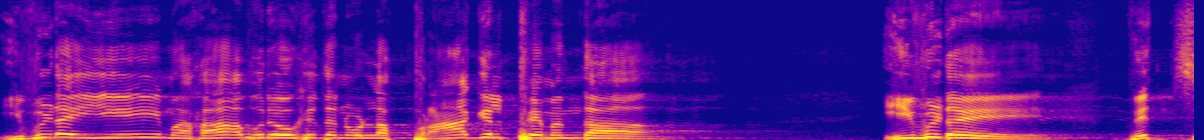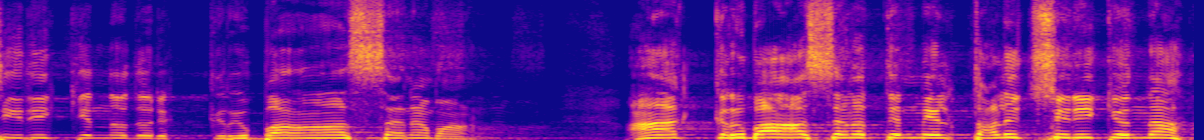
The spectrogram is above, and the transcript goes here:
ഇവിടെ ഈ മഹാപുരോഹിതനുള്ള പ്രാഗൽഭ്യം എന്താ ഇവിടെ വെച്ചിരിക്കുന്നത് ഒരു കൃപാസനമാണ്. ആ കൃപാസനത്തിന്മേൽ തളിച്ചിരിക്കുന്ന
